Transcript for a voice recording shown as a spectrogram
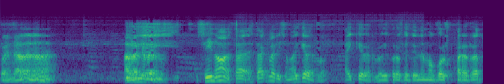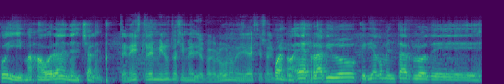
Pues nada, nada. Habrá que verlo. Sí, no, está, está clarísimo, hay que verlo. Hay que verlo. Yo creo que tenemos golf para rato y más ahora en el challenge. Tenéis tres minutos y medio, para que luego no me digáis que soy Bueno, malo. es rápido. Quería comentar lo de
